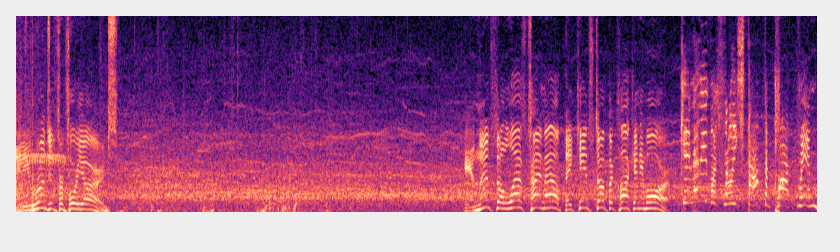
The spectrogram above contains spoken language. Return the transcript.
And he runs it for four yards. And that's the last time out. They can't stop the clock anymore. Can any of us really stop the clock, Grim?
